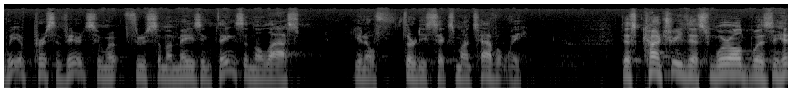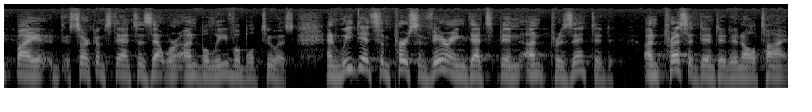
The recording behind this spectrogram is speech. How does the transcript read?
We have persevered through some amazing things in the last, you know, 36 months, haven't we? This country, this world was hit by circumstances that were unbelievable to us. And we did some persevering that's been unprecedented, unprecedented in all time.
